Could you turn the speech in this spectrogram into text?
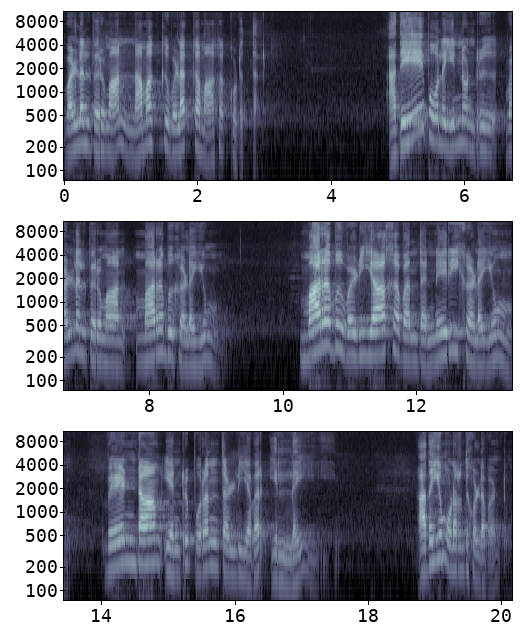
வள்ளல் பெருமான் நமக்கு விளக்கமாக கொடுத்தார். அதே போல இன்னொன்று வள்ளல் பெருமான் மரபுகளையும் மரபு வழியாக வந்த நெறிகளையும் வேண்டாம் என்று புறந்தள்ளியவர் இல்லை. அதையும் உணர்ந்து கொள்ள வேண்டும்.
